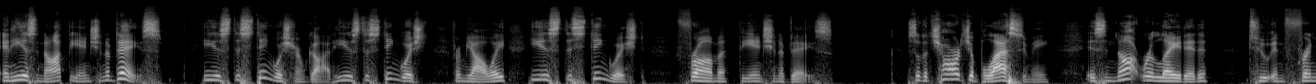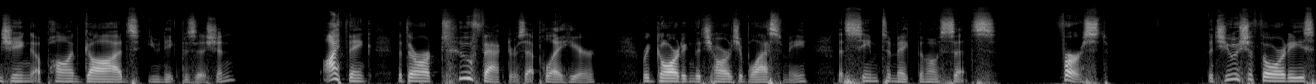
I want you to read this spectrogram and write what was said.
and he is not the Ancient of Days. He is distinguished from God. He is distinguished from Yahweh. He is distinguished from the Ancient of Days. So the charge of blasphemy is not related to infringing upon God's unique position. I think that there are two factors at play here regarding the charge of blasphemy that seem to make the most sense. First, the Jewish authorities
